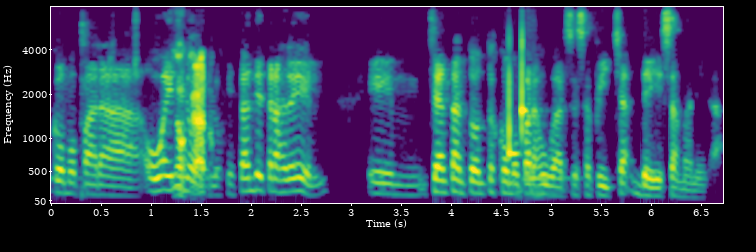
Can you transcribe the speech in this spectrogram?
como para, o él no, los que están detrás de él, eh, sean tan tontos como para jugarse esa ficha de esa manera.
